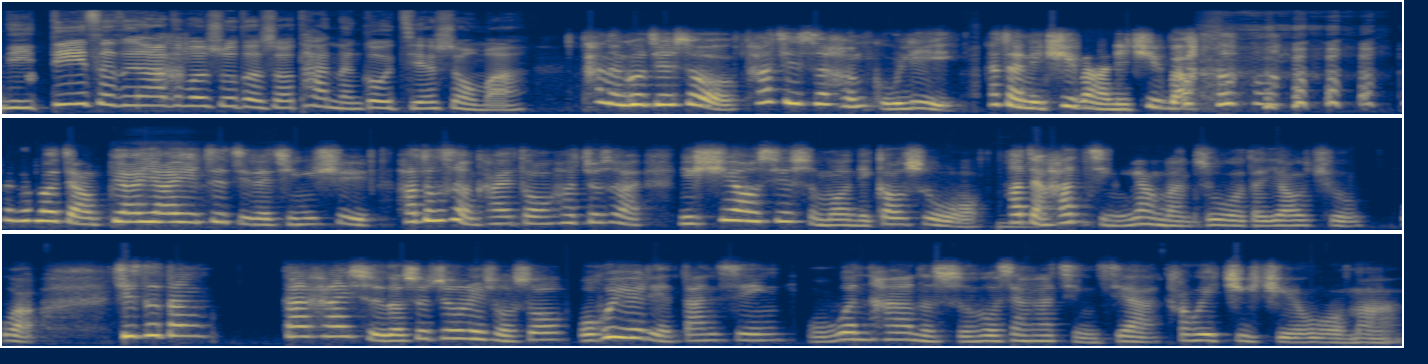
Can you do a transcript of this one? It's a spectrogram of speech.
你第一次跟他这么说的时候，他能够接受吗？他能够接受，他其实很鼓励，他讲你去吧，你去吧。他跟我讲不要压抑自己的情绪，他都是很开通，他就是你需要些什么，你告诉我。他讲他尽量满足我的要求。哇，其实当刚开始的时候，就你所说，我会有点担心。我问他的时候向他请假，他会拒绝我吗？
